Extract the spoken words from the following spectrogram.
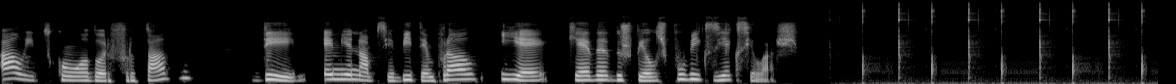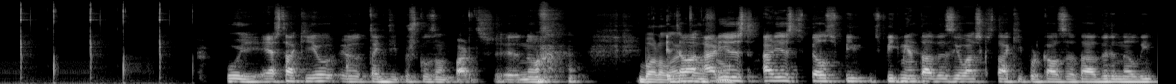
Hálito com odor frutado. D. Hemianópsia bitemporal. E E. Queda dos pelos púbicos e axilares. Ui, esta aqui eu, eu tenho tipo exclusão de partes. eu Não... Bora lá. Então, João. áreas, áreas de peles pi- despigmentadas, eu acho que está aqui por causa da adrenalite,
